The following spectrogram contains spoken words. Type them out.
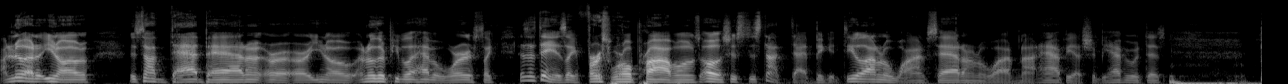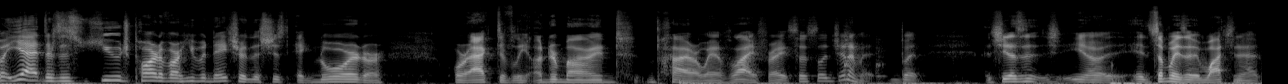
I know to, you know it's not that bad, or, or, or, you know I know there are people that have it worse. Like that's the thing. It's like first world problems. Oh, it's just it's not that big a deal. I don't know why I'm sad. I don't know why I'm not happy. I should be happy with this. But yet there's this huge part of our human nature that's just ignored or or actively undermined by our way of life, right? So it's legitimate, but she doesn't. You know, in some ways, watching that,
